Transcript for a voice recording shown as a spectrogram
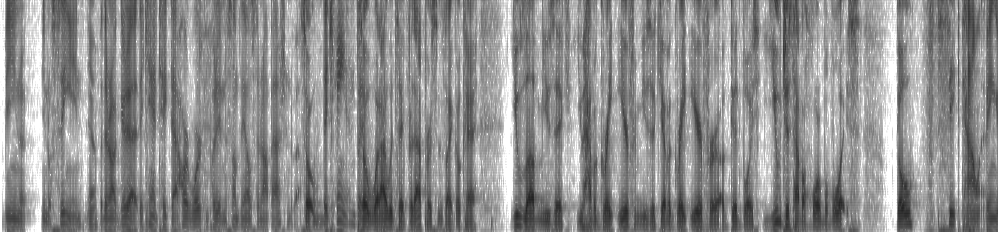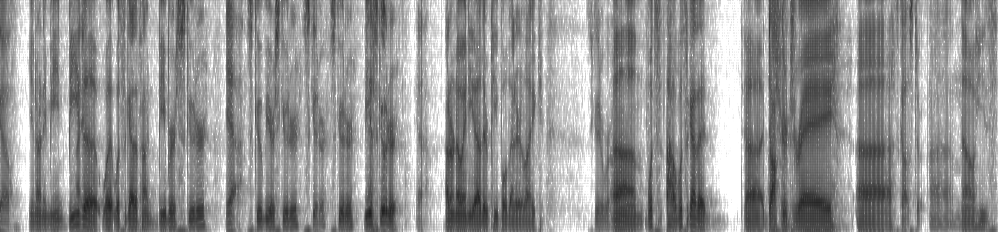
being, you know, singing, Yeah. but they're not good at it, they can't take that hard work and put it into something else they're not passionate about. So they can, but so what I would say for that person is like, okay, you love music, you have a great ear for music, you have a great ear for a good voice. You just have a horrible voice. Go f- seek talent. bingo. You know what I mean? Be the what, what's the guy that found Bieber? Scooter, Yeah, Scooby or Scooter? Scooter. Scooter. Be a Scooter. Yeah, I don't know any other people that are like, Scooter Braun. um, what's uh, what's the guy that uh, Dr. Dre? Uh, Scott. Sto- um, no, he's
